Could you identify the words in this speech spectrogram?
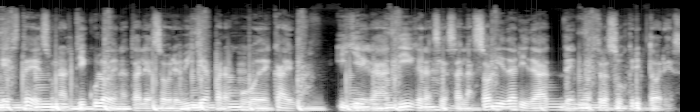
Este es un artículo de Natalia Sobrevilla para Jugo de Caigua y llega a ti gracias a la solidaridad de nuestros suscriptores.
